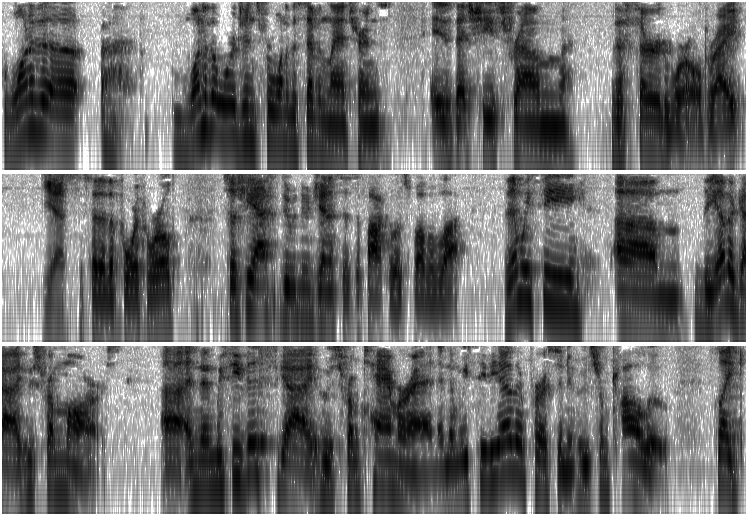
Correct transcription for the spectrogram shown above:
one of the uh, one of the origins for one of the seven lanterns is that she's from the third world, right? Yes. Instead of the fourth world. So she has to do a new Genesis apocalypse, blah blah blah. Then we see um, the other guy who's from Mars. Uh, and then we see this guy who's from Tamaran, and then we see the other person who's from Colu. It's like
